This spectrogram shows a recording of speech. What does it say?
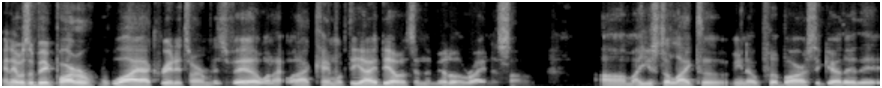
and it was a big part of why I created Terminus Veil when I when I came up with the idea. I was in the middle of writing a song. Um, I used to like to, you know, put bars together that,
